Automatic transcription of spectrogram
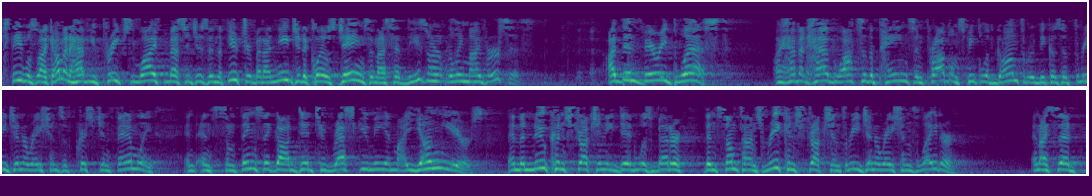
Steve was like, I'm going to have you preach some life messages in the future, but I need you to close James. And I said, these aren't really my verses. I've been very blessed. I haven't had lots of the pains and problems people have gone through because of three generations of Christian family and, and some things that God did to rescue me in my young years. And the new construction he did was better than sometimes reconstruction three generations later. And I said,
